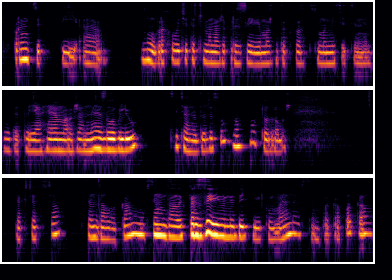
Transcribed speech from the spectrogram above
В принципі, е, ну, враховуючи те, що в мене вже призиві, можна так сказати, в цьому місяці не буде, то я гема вже не зловлю. Звичайно, дуже сумно, ну що зробиш. Так що все. Всім дало камня, всім вдалих призивів, не такі, як у мене. Всім пока-пока.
